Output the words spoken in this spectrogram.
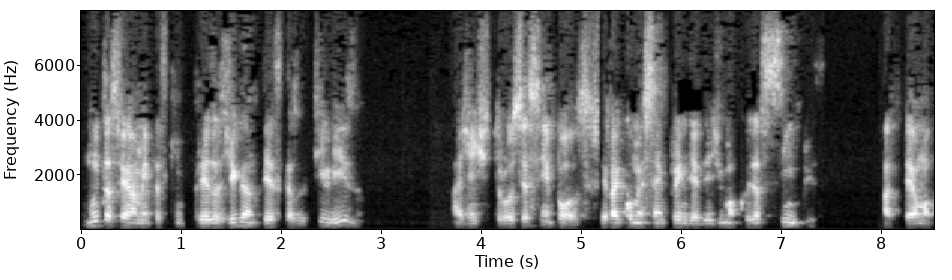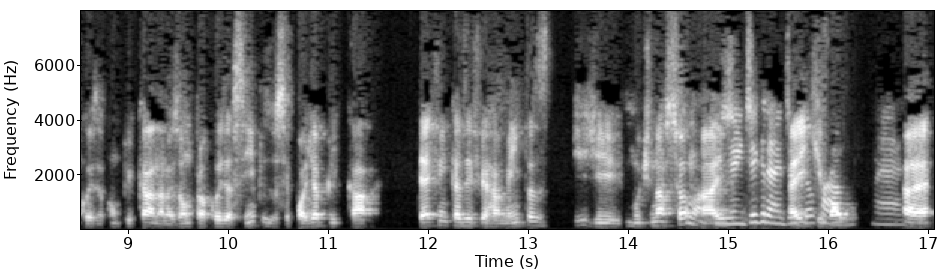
muitas ferramentas que empresas gigantescas utilizam, a gente trouxe assim, pô, você vai começar a empreender desde uma coisa simples até uma coisa complicada, mas vamos para coisa simples, você pode aplicar técnicas e ferramentas de, de multinacionais, Gente grande, é aí que eu que falo. É. é,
